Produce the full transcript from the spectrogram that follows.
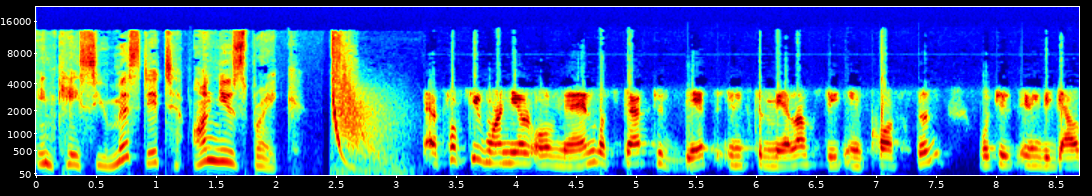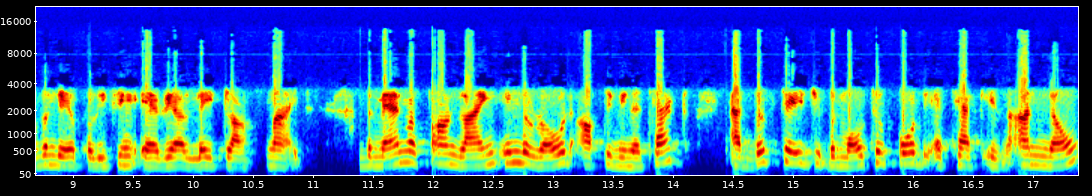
in case you missed it on Newsbreak. A 51 year old man was stabbed to death in Stamela Street in Korsten, which is in the Gelvandale policing area late last night. The man was found lying in the road after being attacked. At this stage, the motive for the attack is unknown,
